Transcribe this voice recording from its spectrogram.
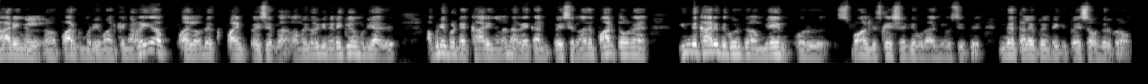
காரியங்கள் நம்ம பார்க்க முடியுமா? இருக்கு. நிறைய அதுல வந்து பாயிண்ட் பேசியிருந்தாங்க. நம்ம இது வரைக்கும் நினைக்கவே முடியாது. அப்படிப்பட்ட காரியங்கள்லாம் நிறைய காரியம் பேசிடலாம் அதை பார்த்த உடனே இந்த காரியத்தை குறித்து நாம் ஏன் ஒரு ஸ்மால் டிஸ்கஷன் வைக்கக்கூடாதுன்னு யோசித்து இந்த தலைப்பு இன்றைக்கு பேச வந்திருக்கிறோம்.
